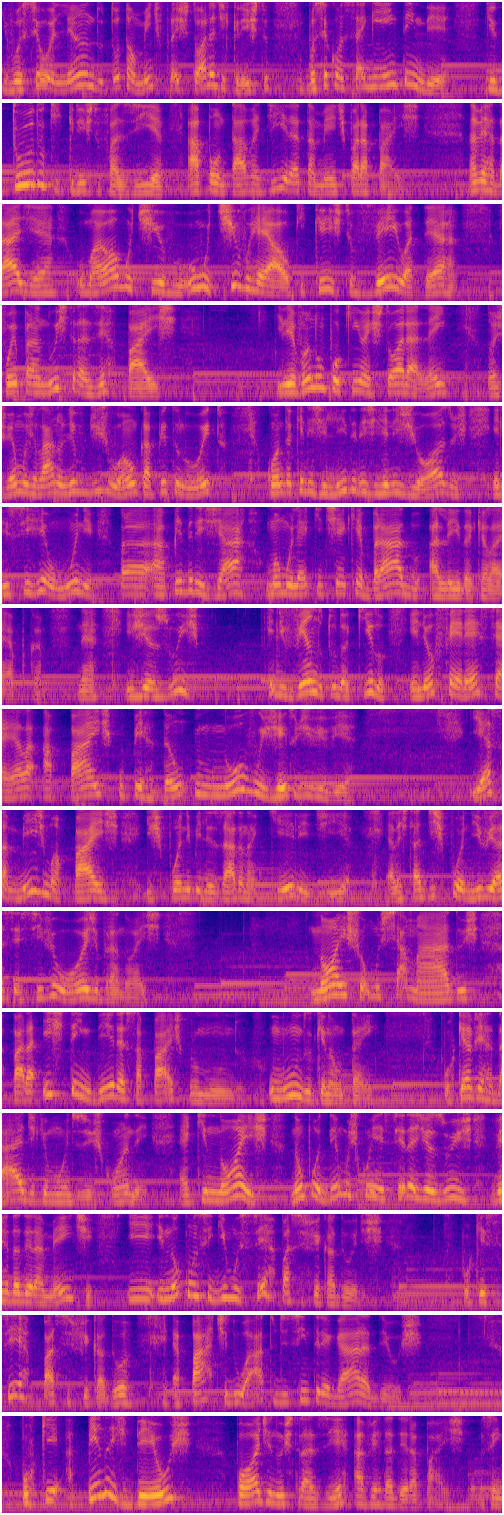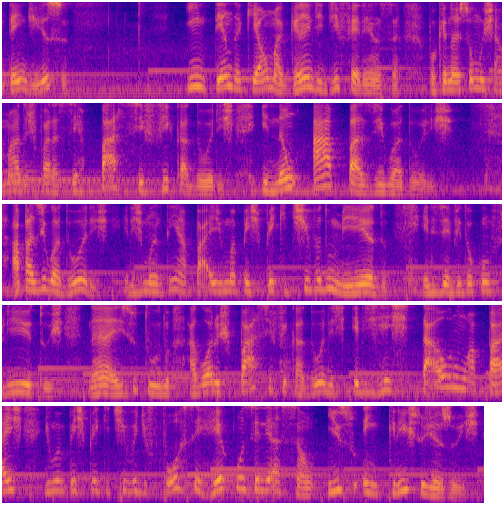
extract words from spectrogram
E você olhando totalmente para a história de Cristo, você consegue entender que tudo que Cristo fazia apontava diretamente para a paz. Na verdade, é o maior motivo, o motivo real que Cristo veio à Terra foi para nos trazer paz. E levando um pouquinho a história além, nós vemos lá no livro de João, capítulo 8, quando aqueles líderes religiosos, eles se reúnem para apedrejar uma mulher que tinha quebrado a lei daquela época, né? E Jesus ele vendo tudo aquilo, ele oferece a ela a paz, o perdão e um novo jeito de viver. E essa mesma paz disponibilizada naquele dia, ela está disponível e acessível hoje para nós. Nós somos chamados para estender essa paz para o mundo, o mundo que não tem. Porque a verdade que muitos escondem é que nós não podemos conhecer a Jesus verdadeiramente e, e não conseguimos ser pacificadores. Porque ser pacificador é parte do ato de se entregar a Deus. Porque apenas Deus pode nos trazer a verdadeira paz. Você entende isso? E entenda que há uma grande diferença, porque nós somos chamados para ser pacificadores e não apaziguadores. Apaziguadores, eles mantêm a paz de uma perspectiva do medo, eles evitam conflitos, né? Isso tudo. Agora os pacificadores, eles restauram a paz de uma perspectiva de força e reconciliação, isso em Cristo Jesus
